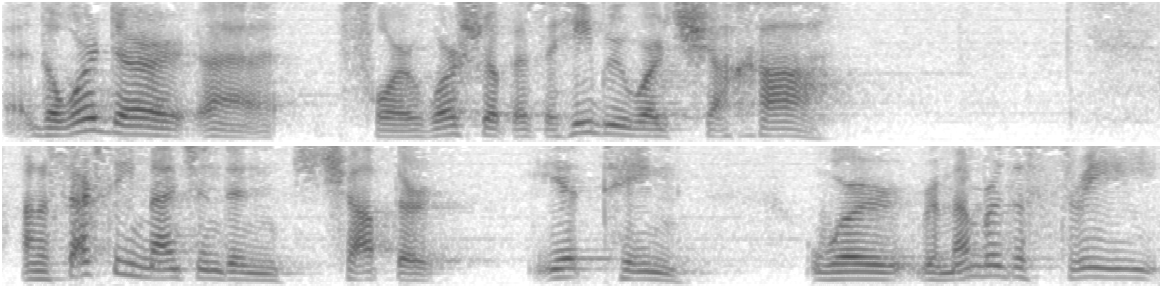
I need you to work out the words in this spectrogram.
The word there uh, for worship is the Hebrew word shachah. And it's actually mentioned in chapter 18 where, remember the three,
